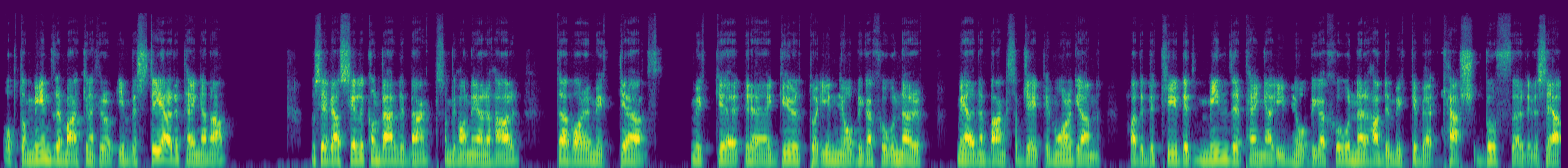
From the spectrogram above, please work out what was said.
och de mindre bankerna, hur de investerade pengarna. Då ser vi att Silicon Valley Bank som vi har nere här. Där var det mycket, mycket eh, gult och in i obligationer. Medan en bank som JP Morgan hade betydligt mindre pengar in i obligationer, hade mycket mer cash buffer, det vill säga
